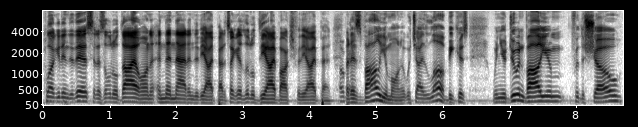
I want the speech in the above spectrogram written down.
plug it into this, it has a little dial on it, and then that into the iPad. It's like a little DI box for the iPad, but it has volume on it, which I love because when you're doing volume for the show,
